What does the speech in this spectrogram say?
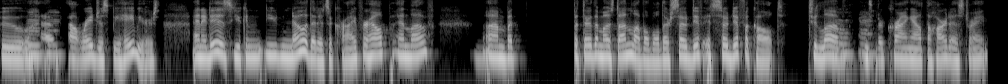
who mm-hmm. have outrageous behaviors, and it is you can you know that it's a cry for help and love, mm-hmm. um, but but they're the most unlovable. They're so diff- it's so difficult to love mm-hmm. that are crying out the hardest, right?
